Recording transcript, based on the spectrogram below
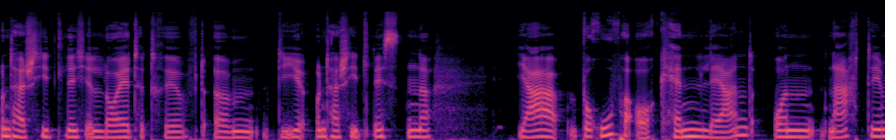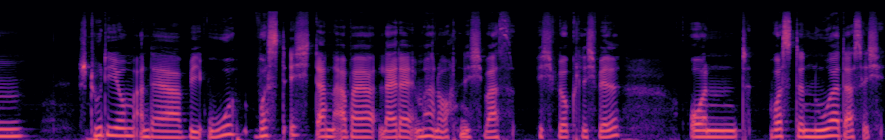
unterschiedliche Leute trifft, ähm, die unterschiedlichsten ja, Berufe auch kennenlernt. Und nach dem Studium an der WU wusste ich dann aber leider immer noch nicht, was ich wirklich will. Und wusste nur, dass ich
